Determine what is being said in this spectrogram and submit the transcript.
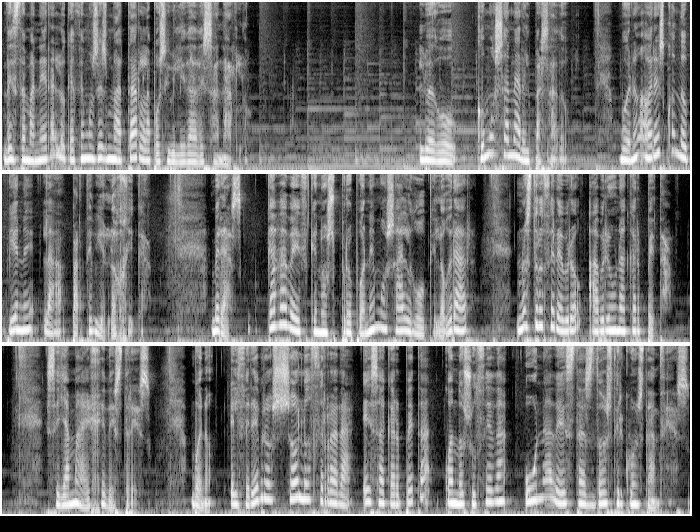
De esta manera lo que hacemos es matar la posibilidad de sanarlo. Luego, ¿cómo sanar el pasado? Bueno, ahora es cuando viene la parte biológica. Verás, cada vez que nos proponemos algo que lograr, nuestro cerebro abre una carpeta. Se llama eje de estrés. Bueno, el cerebro solo cerrará esa carpeta cuando suceda una de estas dos circunstancias.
